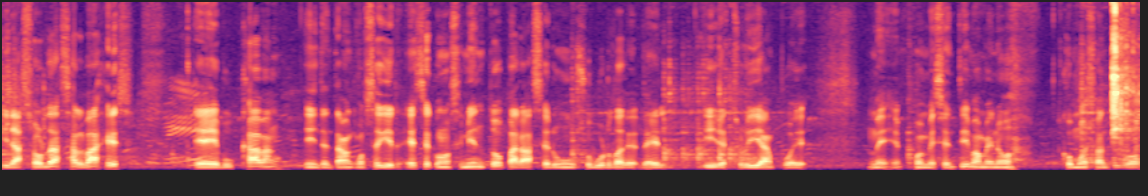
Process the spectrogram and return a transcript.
y las hordas salvajes eh, buscaban e intentaban conseguir ese conocimiento para hacer un uso burdo de, él. Y destruían, pues me, pues me sentí más o menos como esos antiguos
